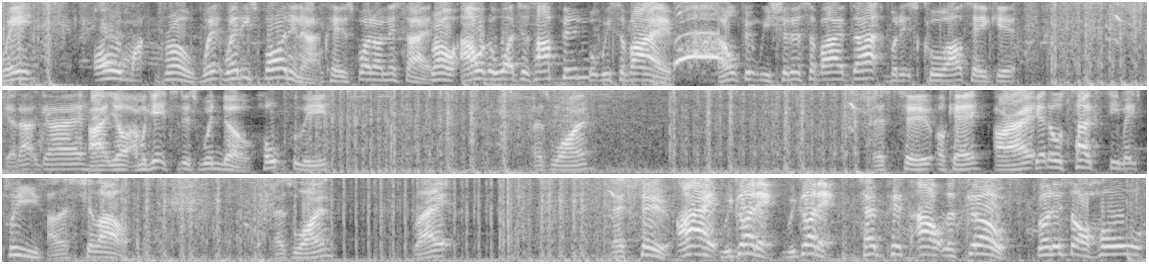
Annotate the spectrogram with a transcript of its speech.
Wait. Oh my, bro, where, where they spawning at? Okay, they're spawning on this side. Bro, I don't know what just happened, but we survived. I don't think we should have survived that, but it's cool. I'll take it. Get that guy. All right, yo, I'm gonna get to this window. Hopefully. There's one. There's two. Okay, all right. Get those tags, teammates, please. Let's chill out. There's one. Right. There's two. All right, we got it. We got it. Tempest out. Let's go. Bro, it's a whole...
